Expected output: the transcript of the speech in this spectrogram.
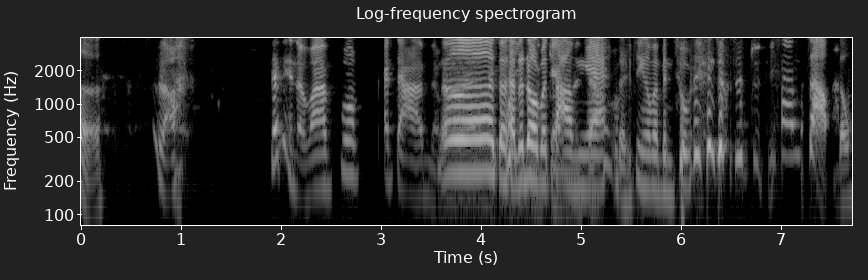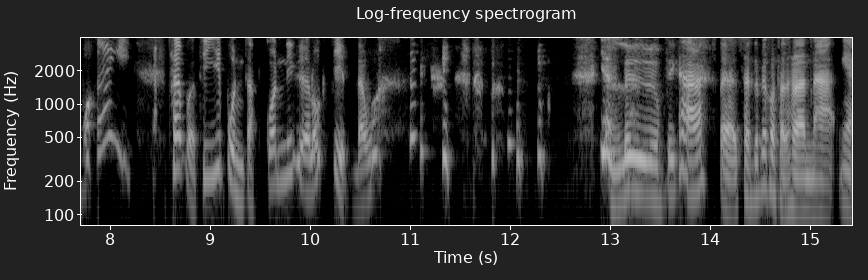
อเหรอฉันเห็นแต่ว่าพวก อาจารย์แบบว่าเออสถานโดนประจำไงแต่จริงๆมันเป็นชุดจุดจุดที่ห้ามจับนะเว้ยถ้าแบบที่ญี่ปุ่นจับก้นนี่คือโรคจิตนะเว้ยอย่าลืมสิคะ แต่ฉันเป็นคนสาธารณะไง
